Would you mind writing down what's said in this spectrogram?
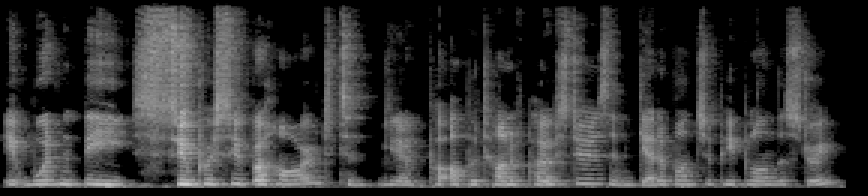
It wouldn't be super, super hard to, you know, put up a ton of posters and get a bunch of people on the street.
